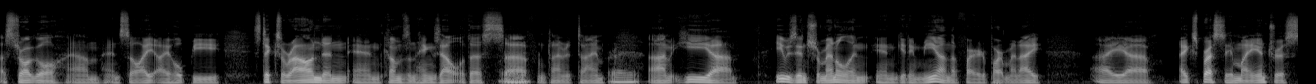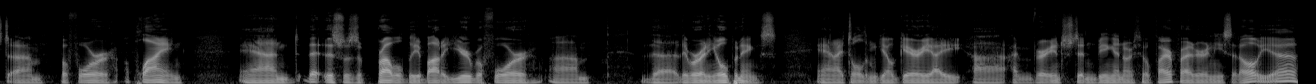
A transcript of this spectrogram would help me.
a struggle, um, and so I, I hope he sticks around and, and comes and hangs out with us uh, from time to time. Right. Um, he uh, he was instrumental in, in getting me on the fire department. I I uh, I expressed to him my interest um, before applying, and th- this was probably about a year before um, the there were any openings. And I told him, you know, Gary, I uh, I'm very interested in being a Northfield firefighter. And he said, Oh yeah,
